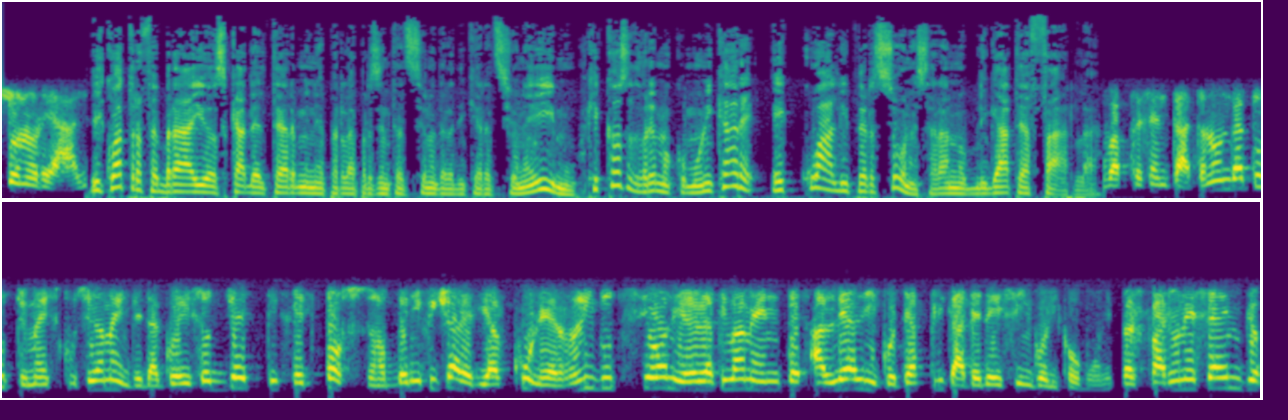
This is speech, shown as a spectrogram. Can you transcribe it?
sono reali. Il 4 febbraio scade il termine per la presentazione della dichiarazione IMU. Che cosa dovremo comunicare e quali persone saranno obbligate a farla? Va presentata non da tutti ma esclusivamente da quei soggetti che possono beneficiare di alcune riduzioni relativamente alle aliquote applicate dai singoli comuni. Per fare un esempio,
